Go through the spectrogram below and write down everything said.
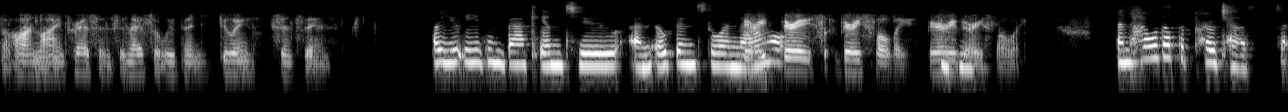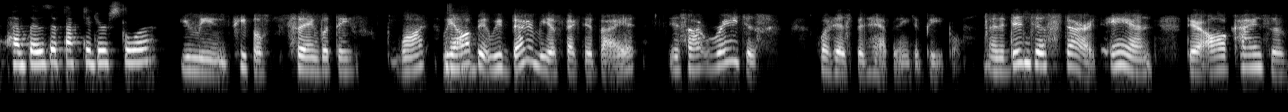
the online presence, and that's what we've been doing since then. Are you easing back into an open store now? Very, very, very slowly. Very, mm-hmm. very slowly. And how about the protests? Have those affected your store? You mean people saying what they want? We yeah. all be, we better be affected by it. It's outrageous what has been happening to people. And it didn't just start. And there are all kinds of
